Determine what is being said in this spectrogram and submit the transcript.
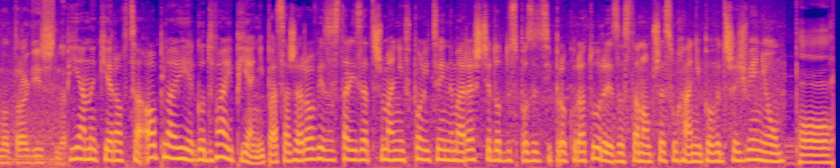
no, tragiczne. Pijany kierowca Opla i jego dwaj pijani pasażerowie zostali zatrzymani w policyjnym areszcie do dyspozycji prokuratury. Zostaną przesłuchani po wytrzeźwieniu. Po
